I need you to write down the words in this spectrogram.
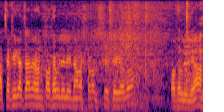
আচ্ছা ঠিক আছে, আমি এখন কথা বলে নিই। নামাজ টামাজ শেষ হয়ে গেল। কথা বলে নিই হ্যাঁ?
